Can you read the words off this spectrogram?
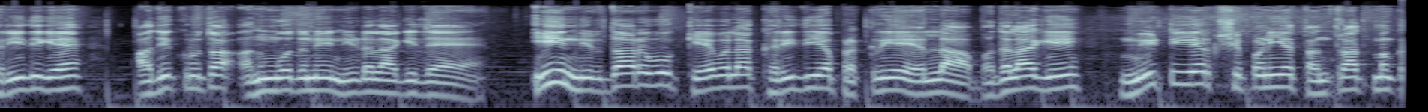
ಖರೀದಿಗೆ ಅಧಿಕೃತ ಅನುಮೋದನೆ ನೀಡಲಾಗಿದೆ. ಈ ನಿರ್ಧಾರವು ಕೇವಲ ಖರೀದಿಯ ಪ್ರಕ್ರಿಯೆಯಲ್ಲ, ಬದಲಾಗಿ ಮೀಟಿಯರ್ ಕ್ಷಿಪಣಿಯ ತಂತ್ರಾತ್ಮಕ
